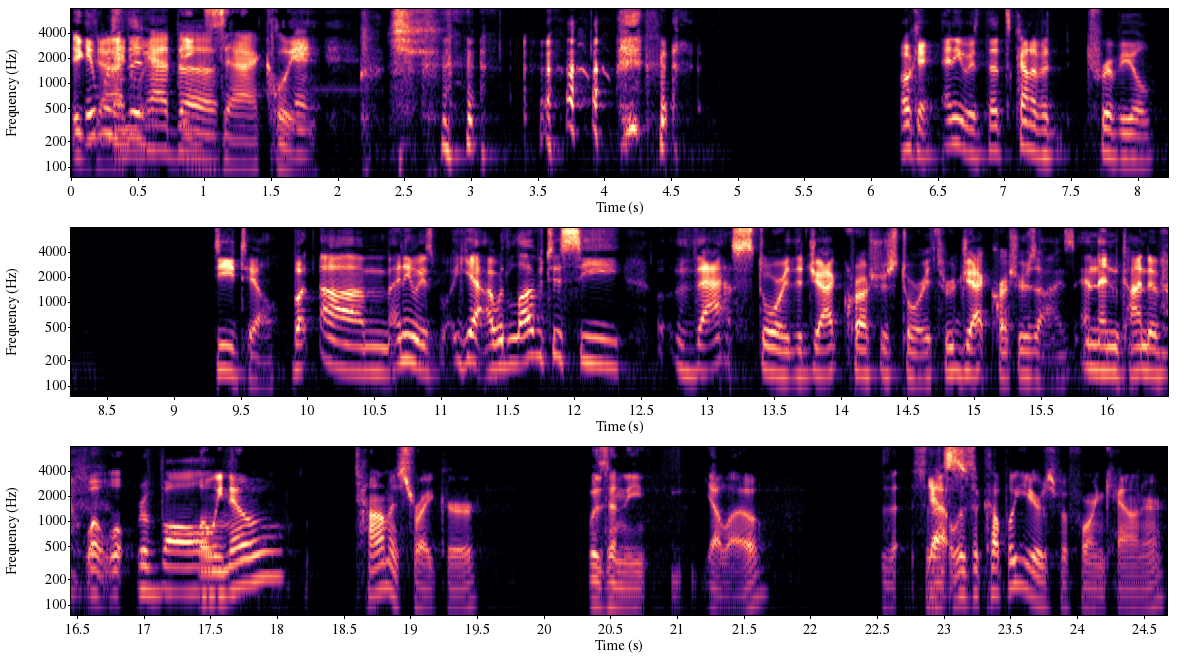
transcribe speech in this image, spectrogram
was exactly. And he had the- exactly. Okay. Anyways, that's kind of a trivial detail. But um anyways, yeah, I would love to see that story, the Jack Crusher story through Jack Crusher's eyes and then kind of well, well, revolve well, we know Thomas Riker was in the yellow. So, that, so Yes. that was a couple years before Encounter.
